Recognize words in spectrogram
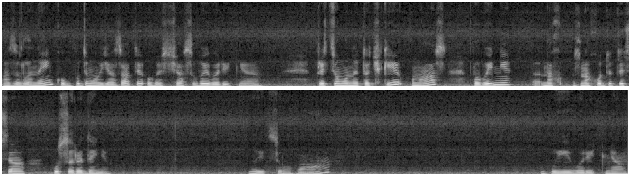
а зелененьку будемо в'язати увесь час виворітньою. При цьому ниточки у нас повинні е, знаходитися у середині. Лицьова, виворітня.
